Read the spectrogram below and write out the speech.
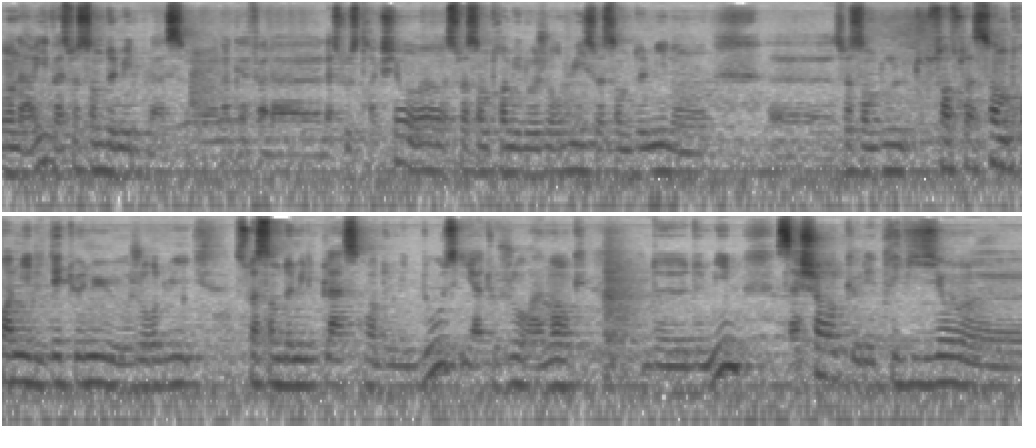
on arrive à 62 000 places. On n'a qu'à faire la, soustraction, 63 000 aujourd'hui, 62 000 en 72, 163 000 détenus aujourd'hui, 62 000 places en 2012. Il y a toujours un manque de, de 1000, sachant que les prévisions euh,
